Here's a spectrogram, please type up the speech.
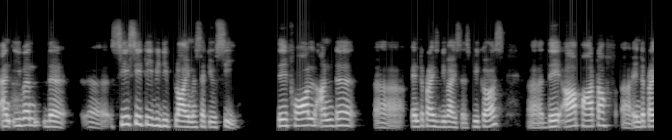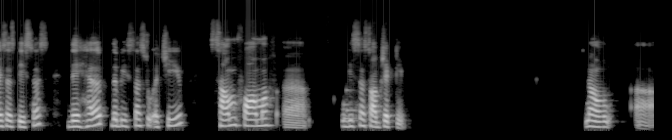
and even the uh, CCTV deployments that you see they fall under uh, enterprise devices because uh, they are part of uh, enterprises business. They help the business to achieve some form of uh, business objective. Now, uh,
